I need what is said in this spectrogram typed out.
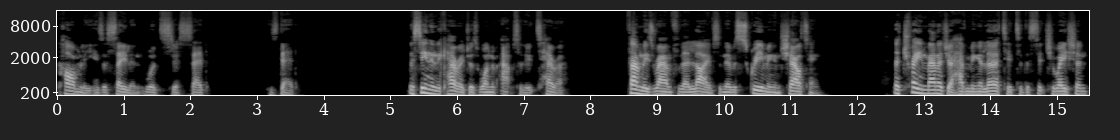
Calmly, his assailant Woods just said, He's dead. The scene in the carriage was one of absolute terror. Families ran for their lives and there was screaming and shouting. The train manager, having been alerted to the situation,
